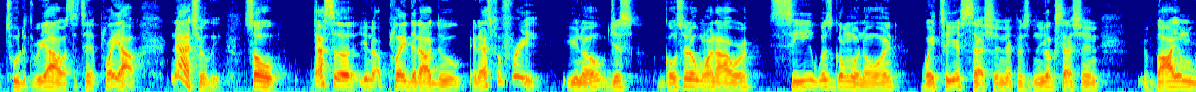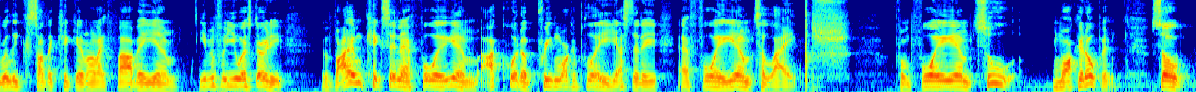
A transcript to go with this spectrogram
two to three hours to play out naturally. So that's a you know play that I do, and that's for free. You know, just go to the one hour, see what's going on, wait till your session. If it's New York session, volume really start to kick in around like 5 a.m. Even for US 30, volume kicks in at 4 a.m. I caught a pre-market play yesterday at 4 a.m. to like from 4 a.m. to market open. So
